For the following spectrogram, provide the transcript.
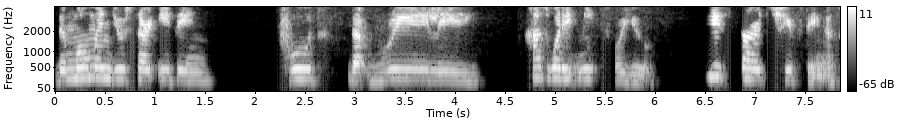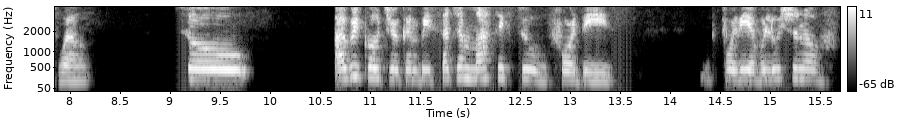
the moment you start eating food that really has what it needs for you. It starts shifting as well. So agriculture can be such a massive tool for this for the evolution of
